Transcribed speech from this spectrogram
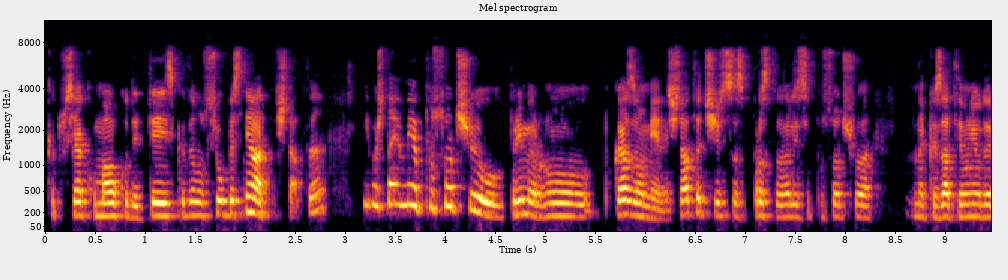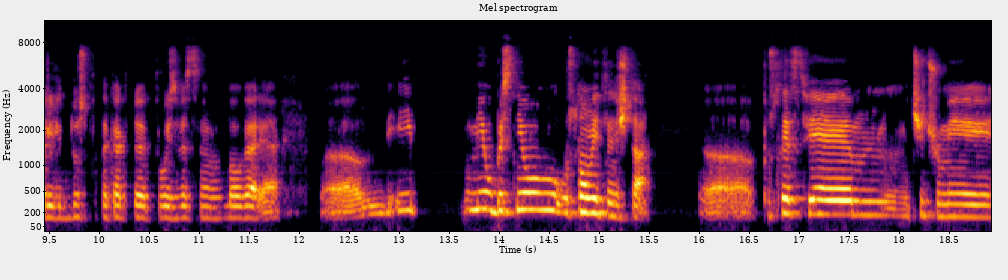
като всяко малко дете иска да му се обясняват нещата. И баща ми е посочил, примерно, показал ми е нещата, че с пръста нали, се посочва наказателни удари или дуспата, както е по-известен в България. И ми е обяснил основните неща. Впоследствие Чичо ми,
